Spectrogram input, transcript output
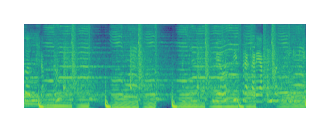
करू शकता. व्यवस्थित प्रकारे आपण पसरून घेतलेलं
